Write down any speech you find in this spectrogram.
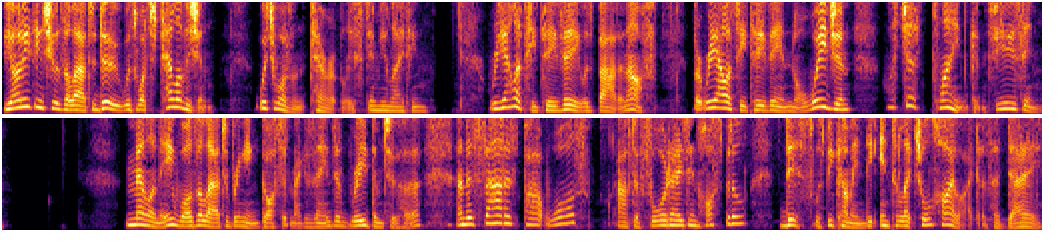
The only thing she was allowed to do was watch television, which wasn't terribly stimulating. Reality TV was bad enough, but reality TV in Norwegian was just plain confusing. Melanie was allowed to bring in gossip magazines and read them to her, and the saddest part was, after four days in hospital, this was becoming the intellectual highlight of her day.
